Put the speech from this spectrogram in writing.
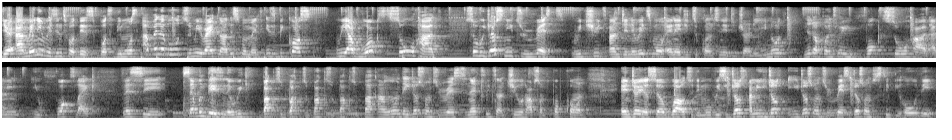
there are many reasons for this, but the most available to me right now, this moment, is because we have worked so hard, so we just need to rest, retreat, and generate more energy to continue the journey. You know, another point where you've worked so hard. I mean, you've worked like let's say seven days in a week back to back to back to back to back and one day you just want to rest netflix and chill have some popcorn enjoy yourself go out to the movies. You just i mean you just you just want to rest. You just want to sleep the whole day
